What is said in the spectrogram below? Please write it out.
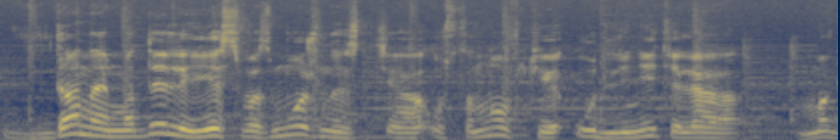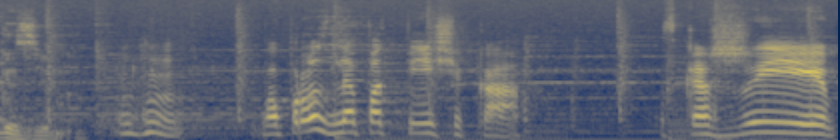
В данной модели есть возможность э, установки удлинителя магазина. Угу. Вопрос для подписчика. Скажи,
